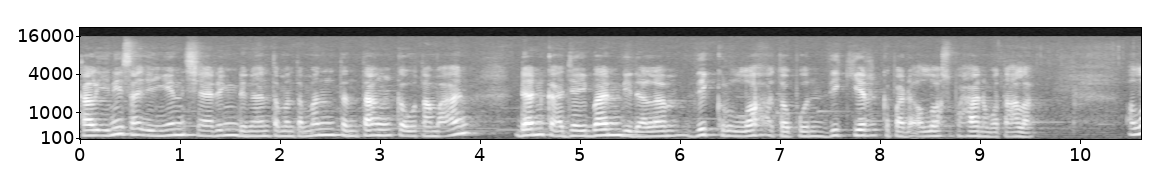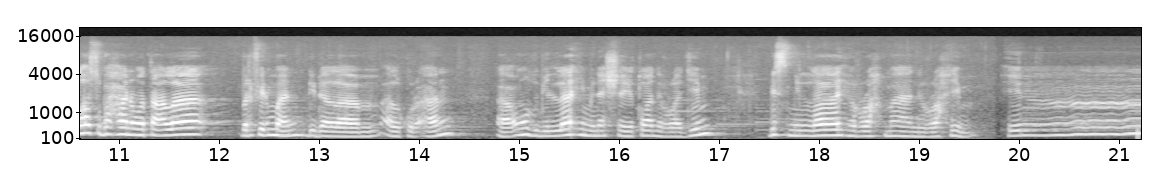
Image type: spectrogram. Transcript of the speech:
Kali ini saya ingin sharing dengan teman-teman tentang keutamaan dan keajaiban di dalam zikrullah ataupun zikir kepada Allah Subhanahu wa taala. Allah Subhanahu wa taala berfirman di dalam Al-Qur'an, A'udzu billahi minasyaitonir rajim. بسم الله الرحمن الرحيم إن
